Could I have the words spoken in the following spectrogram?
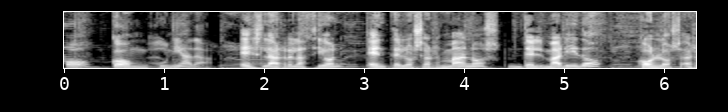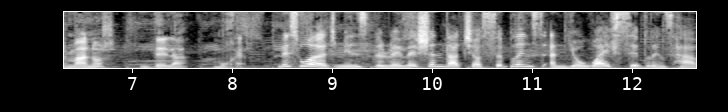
o con cuñada. Es la relación entre los hermanos del marido con los hermanos de la mujer. This word means the relation that your siblings and your wife's siblings have，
